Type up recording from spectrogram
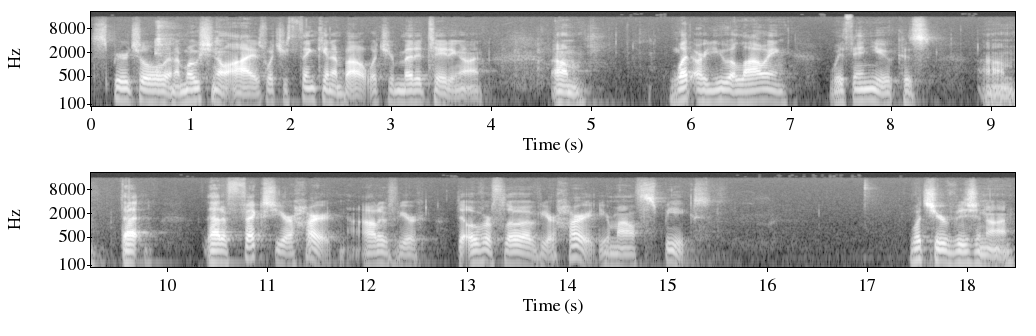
spiritual and emotional eyes, what you're thinking about, what you're meditating on? Um, what are you allowing within you? Because um, that, that affects your heart. Out of your, the overflow of your heart, your mouth speaks. What's your vision on?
